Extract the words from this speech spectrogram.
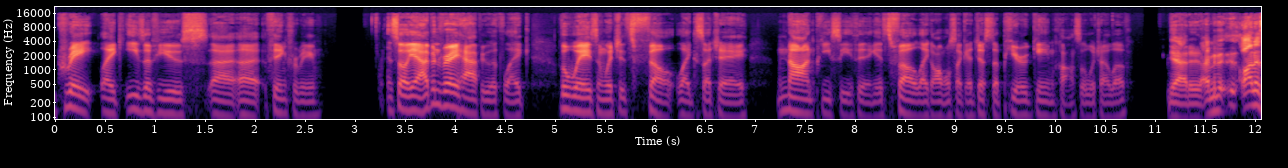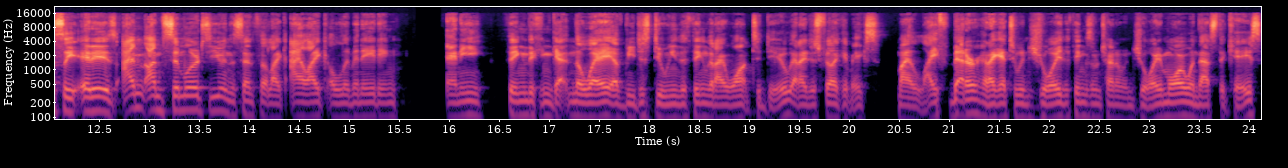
great like ease of use uh, uh thing for me. And so yeah i've been very happy with like the ways in which it's felt like such a non-PC thing. It's felt like almost like a just a pure game console, which I love. Yeah, dude. I mean, honestly, it is. I'm I'm similar to you in the sense that like I like eliminating anything that can get in the way of me just doing the thing that I want to do, and I just feel like it makes my life better, and I get to enjoy the things I'm trying to enjoy more when that's the case.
